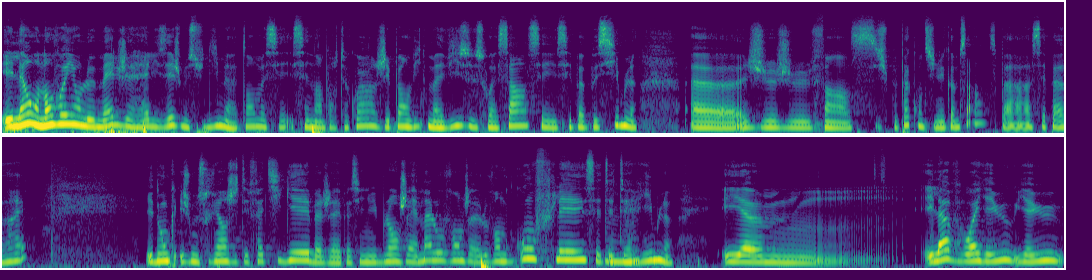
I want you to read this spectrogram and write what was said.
Et là, en envoyant le mail, j'ai réalisé, je me suis dit, mais attends, mais c'est n'importe quoi. J'ai pas envie que ma vie ce soit ça. C'est pas possible. Euh, je, je, je peux pas continuer comme ça. C'est pas, c'est pas vrai. Et donc, et je me souviens, j'étais fatiguée. ben, j'avais passé une nuit blanche, j'avais mal au ventre, j'avais le ventre gonflé. C'était Mhm. terrible. Et, euh, et là, ouais, il y, a eu, y a eu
